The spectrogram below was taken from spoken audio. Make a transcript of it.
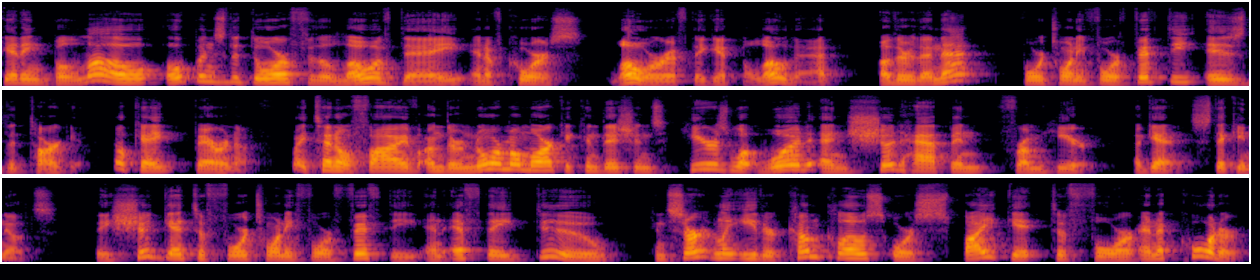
Getting below opens the door for the low of day, and of course, lower if they get below that. Other than that, 424.50 is the target. Okay, fair enough. By 1005, under normal market conditions, here's what would and should happen from here. Again, sticky notes. They should get to 424.50, and if they do, can certainly either come close or spike it to four and a quarter.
